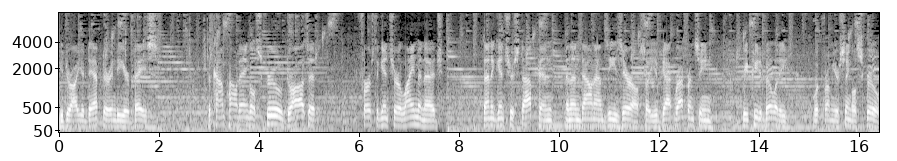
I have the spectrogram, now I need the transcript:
you draw your adapter into your base. The compound angle screw draws it first against your alignment edge, then against your stop pin, and then down on Z0. So you've got referencing repeatability from your single screw.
